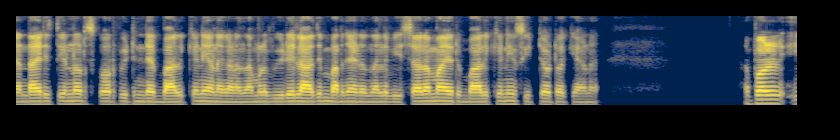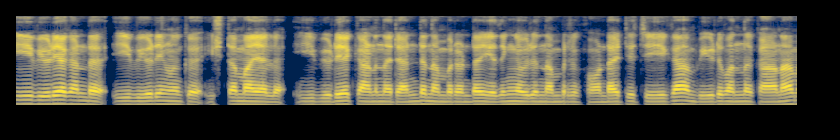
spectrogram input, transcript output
രണ്ടായിരത്തി എണ്ണൂറ് സ്ക്വയർ ഫീറ്റിന്റെ ബാൽക്കണിയാണ് കാണുന്നത്. നമ്മൾ വീഡിയോയിൽ ആദ്യം പറഞ്ഞായിരുന്നു നല്ല വിശാലമായ ഒരു ബാൽക്കണിയും സിറ്റ് ഔട്ടൊക്കെയാണ് അപ്പോൾ ഈ വീഡിയോ കണ്ട് ഈ വീഡിയോ നിങ്ങൾക്ക് ഇഷ്ടമായാൽ ഈ വീഡിയോ കാണുന്ന രണ്ട് നമ്പറുണ്ട്. ഏതെങ്കിലും ഒരു നമ്പറിൽ കോൺടാക്റ്റ് ചെയ്യുക. വീട് വന്ന് കാണാം.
